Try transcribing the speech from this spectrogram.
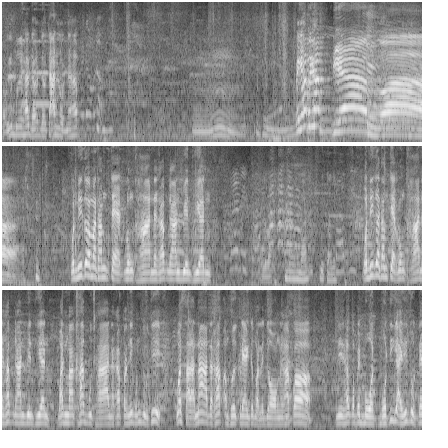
สองด้วยมือครับเดี๋ยวเดี๋ยวจานหล่นนะครับอืมไปครับไปครับเยี่ยมว้าวันนี้ก็มาทำแจกลงทานนะครับ งานเวียนเทียน อะไรวะน้องมาพูดต่อเลย วันนี้ก็ทำแจกลงทานนะครับ งานเวียนเทียนวันมาฆบูชานะครับ ตอนนี้ผมอยู่ที่วัดสารนาถนะครับอำเภอแกลงจังหวัดระยองนะครับ ก็นี่นะครับก็เป็นโบสถ์โบสถ์ที่ใหญ่ที่สุดใน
